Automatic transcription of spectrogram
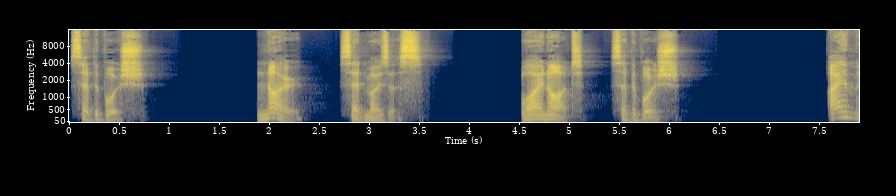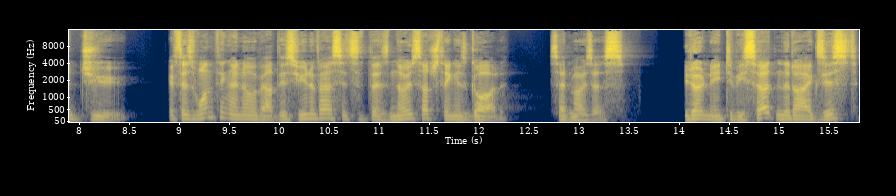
said the bush. No, said Moses. Why not? said the bush. I am a Jew. If there's one thing I know about this universe, it's that there's no such thing as God, said Moses. You don't need to be certain that I exist.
